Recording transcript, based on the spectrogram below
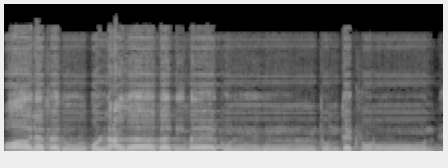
قال فذوقوا العذاب بما كنتم تكفرون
